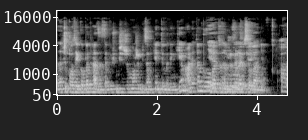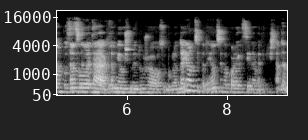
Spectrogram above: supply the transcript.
znaczy po tej Kopenhadze stawiłyśmy się, że może być zamkniętym rynkiem, ale tam było Nie, bardzo tam duże zainteresowanie. Tam było Tam było zdecydowanie tak, tam miałyśmy dużo osób oglądających, pytających o kolekcje, nawet jakieś tam Tam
